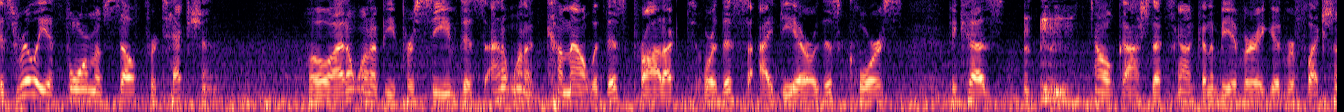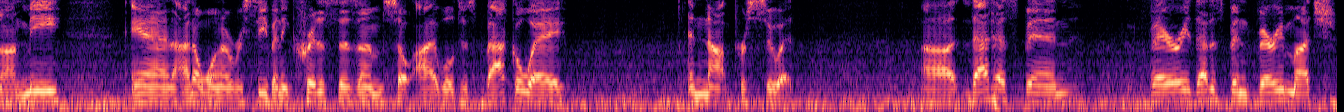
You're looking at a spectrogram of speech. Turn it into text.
It's really a form of self protection. Oh, I don't want to be perceived as, I don't want to come out with this product or this idea or this course because, oh gosh, that's not going to be a very good reflection on me. And I don't want to receive any criticism, so I will just back away and not pursue it. Uh, that has been very, that has been very much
